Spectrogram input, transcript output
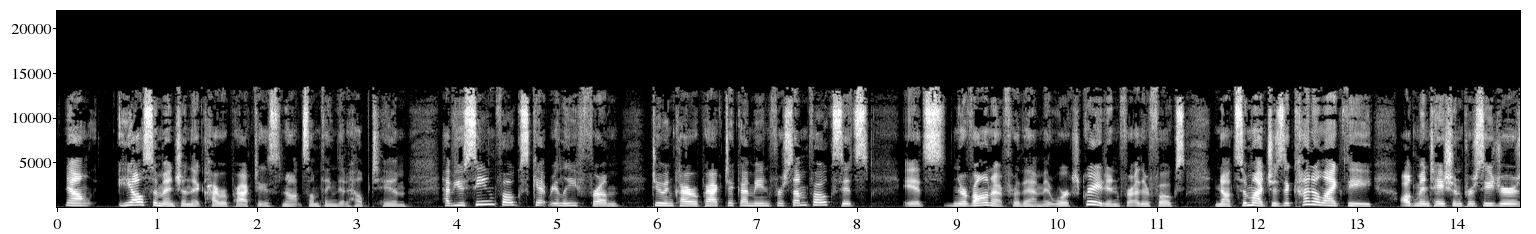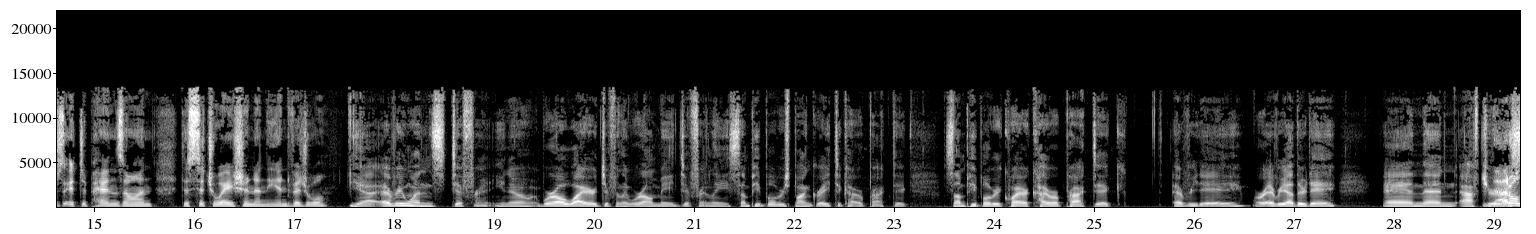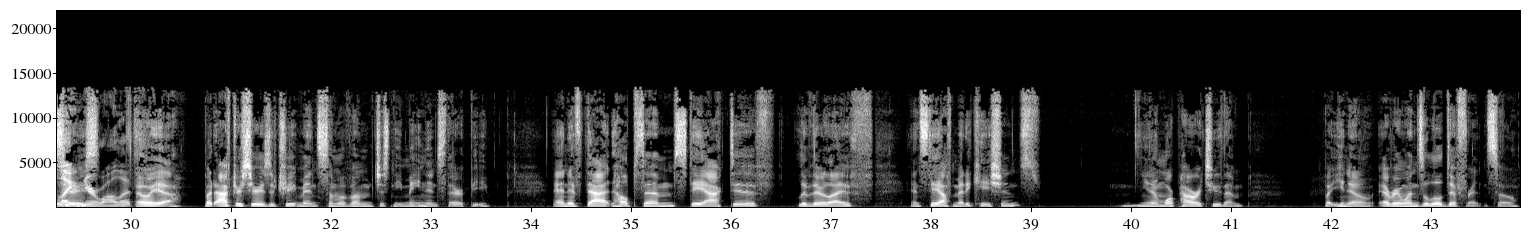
Now, he also mentioned that chiropractic is not something that helped him. Have you seen folks get relief from doing chiropractic? I mean, for some folks, it's it's nirvana for them. It works great, and for other folks, not so much. Is it kind of like the augmentation procedures? It depends on the situation and the individual. Yeah, everyone's different, you know. We're all wired differently, we're all made differently. Some people respond great to chiropractic. Some people require chiropractic every day or every other day. And then after That'll lighten series- your wallet. Oh yeah. But after a series of treatments, some of them just need maintenance therapy. And if that helps them stay active, live their life, and stay off medications, you know, more power to them. But you know, everyone's a little different, so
